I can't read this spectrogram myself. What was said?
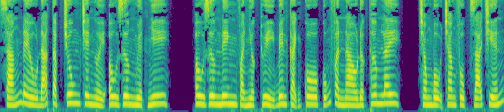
Sáng đều đã tập trung trên người Âu Dương Nguyệt Nhi. Âu Dương Ninh và Nhược Thủy bên cạnh cô cũng phần nào được thơm lây. Trong bộ trang phục giã chiến,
